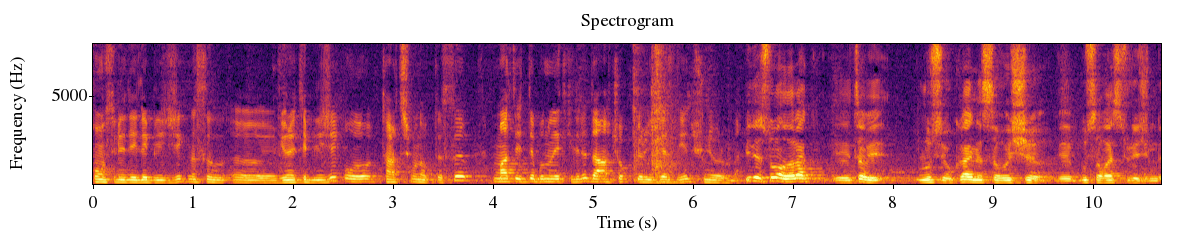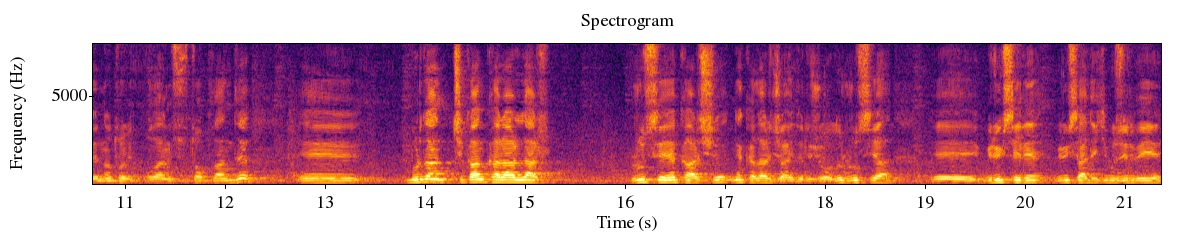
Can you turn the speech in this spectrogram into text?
konsolide edebilecek, nasıl e, yönetebilecek o tartışma noktası. Madrid'de bunun etkileri daha çok göreceğiz diye düşünüyorum ben. Bir de son olarak e, tabii Rusya-Ukrayna savaşı ve bu savaş sürecinde NATO olağanüstü toplandı. E, buradan çıkan kararlar Rusya'ya karşı ne kadar caydırıcı olur? Rusya e, Brüksel'i, Brüksel'deki bu zirveyi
